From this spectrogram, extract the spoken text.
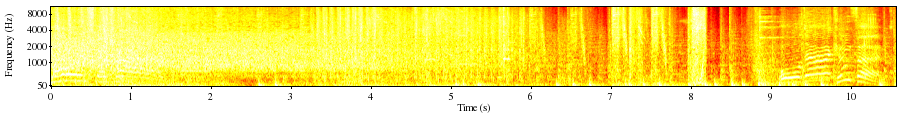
Monster frag.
